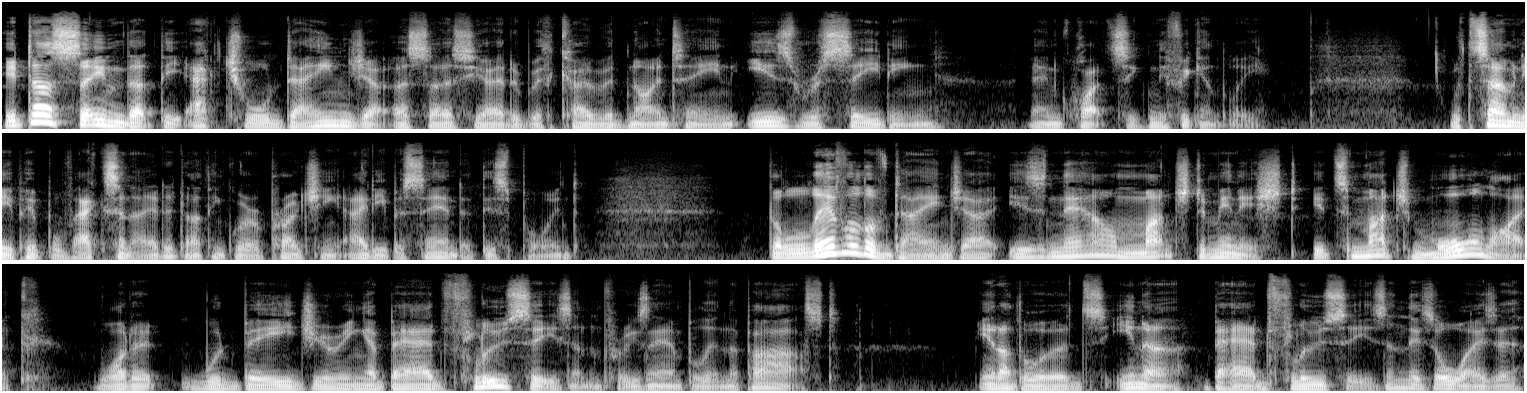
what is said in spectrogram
it does seem that the actual danger associated with COVID 19 is receding and quite significantly. With so many people vaccinated, I think we're approaching 80% at this point, the level of danger is now much diminished. It's much more like what it would be during a bad flu season, for example, in the past. In other words, in a bad flu season, there's always a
